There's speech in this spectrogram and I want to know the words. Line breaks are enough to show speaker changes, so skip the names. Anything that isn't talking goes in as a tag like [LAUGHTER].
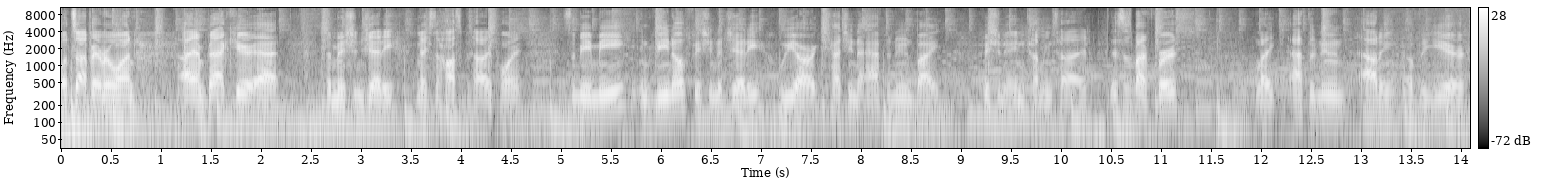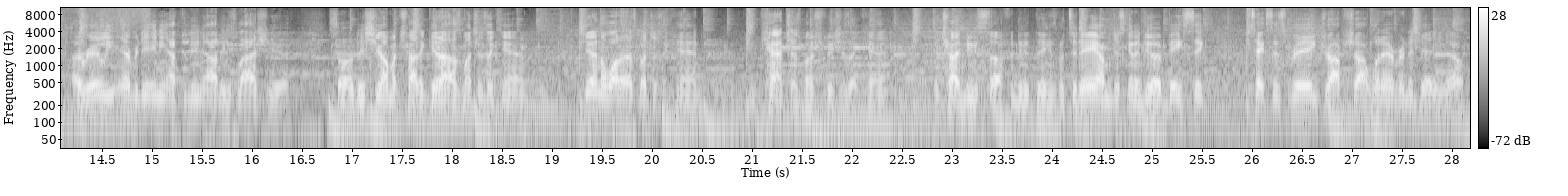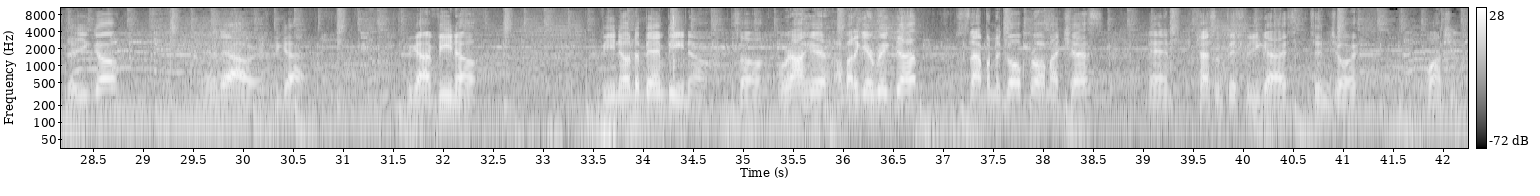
What's up everyone? I am back here at the Mission Jetty next to Hospitality Point. It's gonna be me and Vino fishing the jetty. We are catching the afternoon bite, fishing the incoming tide. This is my first like afternoon outing of the year. I rarely ever did any afternoon outings last year. So this year I'm gonna try to get out as much as I can, get in the water as much as I can, and catch as much fish as I can, and try new stuff and new things. But today I'm just gonna do a basic Texas rig, drop shot, whatever in the jetty. Yep, there you go. End of the hours. We got we got Vino. Vino the Bambino. So we're out here. I'm about to get rigged up, slap on the GoPro on my chest, and catch some fish for you guys to enjoy watching.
